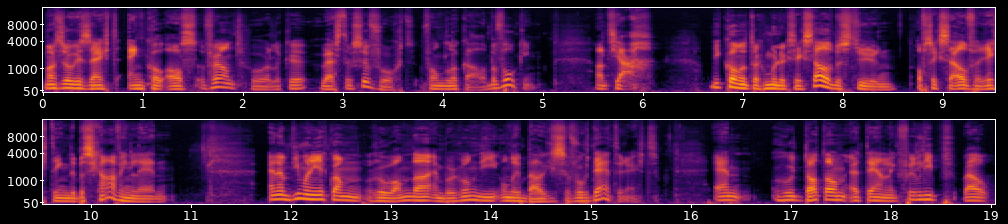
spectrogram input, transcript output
Maar zogezegd enkel als verantwoordelijke westerse voogd van de lokale bevolking. Want ja, die konden toch moeilijk zichzelf besturen of zichzelf richting de beschaving leiden. En op die manier kwam Rwanda en Burundi onder Belgische voogdij terecht. En hoe dat dan uiteindelijk verliep, wel,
